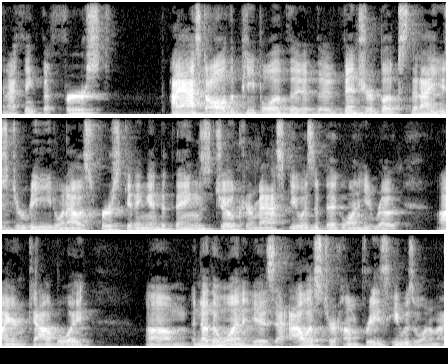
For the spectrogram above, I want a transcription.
And I think the first I asked all the people of the the venture books that I used to read when I was first getting into things. Joe Kurmaskie was a big one. He wrote Iron Cowboy. Um, another one is uh, Alastair Humphreys. He was one of my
